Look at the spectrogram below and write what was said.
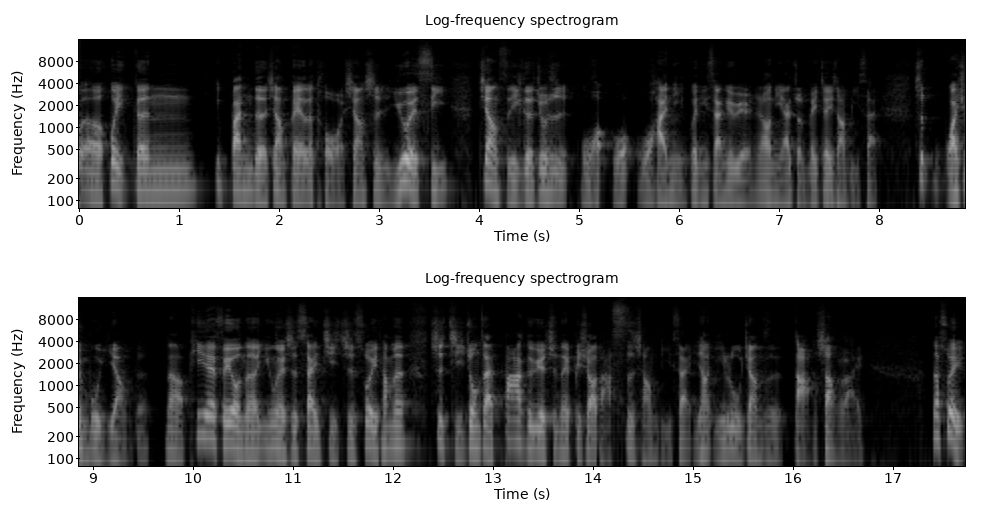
呃会跟一般的像 Bellator 像是 USC 这样子一个就是我我我喊你，规定三个月，然后你来准备这一场比赛，是完全不一样的。那 PFL 呢，因为是赛季制，所以他们是集中在八个月之内必须要打四场比赛，让一路这样子打上来。那所以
